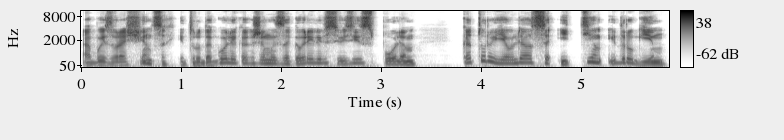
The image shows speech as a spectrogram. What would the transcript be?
Об извращенцах и трудоголиках же мы заговорили в связи с Полем, который являлся и тем, и другим,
